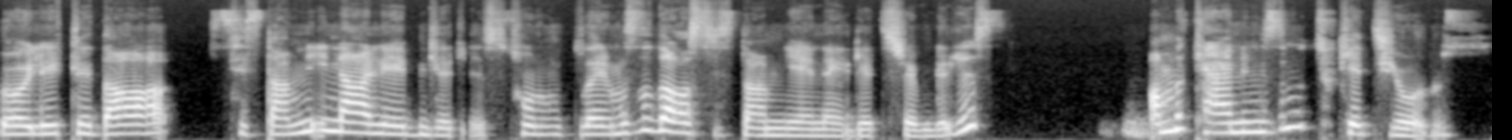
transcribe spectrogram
Böylelikle daha sistemli ilerleyebiliriz. Sorumluluklarımızı daha sistemli yerine getirebiliriz. Ama kendimizi mi tüketiyoruz?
